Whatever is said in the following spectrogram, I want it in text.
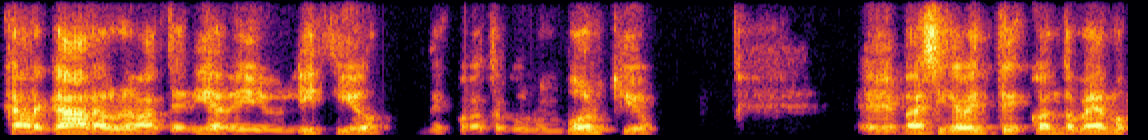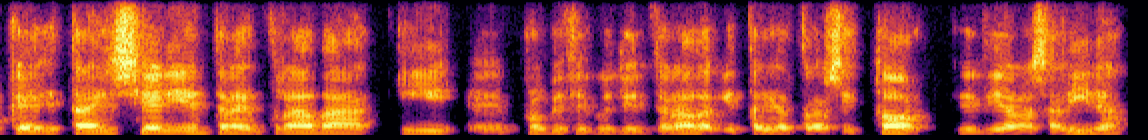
cargar a una batería de litio de 4,1 voltios eh, básicamente, cuando vemos que está en serie entre la entrada y el propio circuito integrado, aquí estaría el transistor, que iría a la salida,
